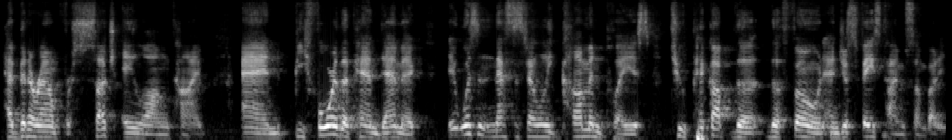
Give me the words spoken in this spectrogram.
have been around for such a long time. And before the pandemic, it wasn't necessarily commonplace to pick up the, the phone and just FaceTime somebody.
